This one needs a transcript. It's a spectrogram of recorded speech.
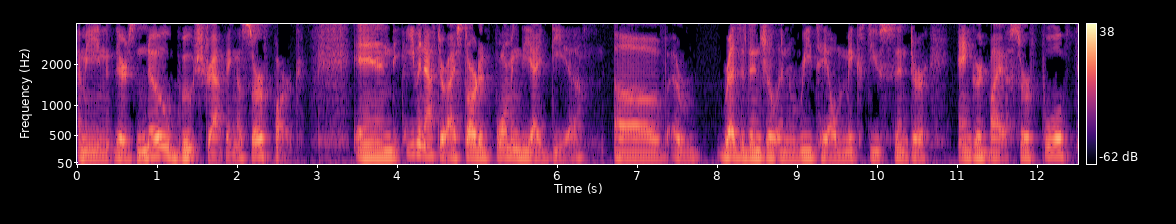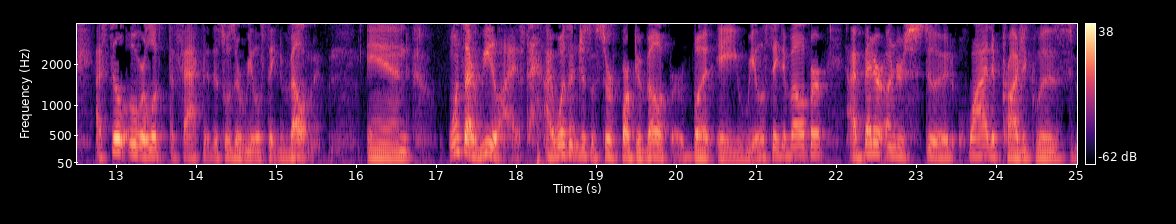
I mean, there's no bootstrapping a surf park. And even after I started forming the idea of a residential and retail mixed use center anchored by a surf pool, I still overlooked the fact that this was a real estate development. And once I realized I wasn't just a surf park developer, but a real estate developer, I better understood why the project was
